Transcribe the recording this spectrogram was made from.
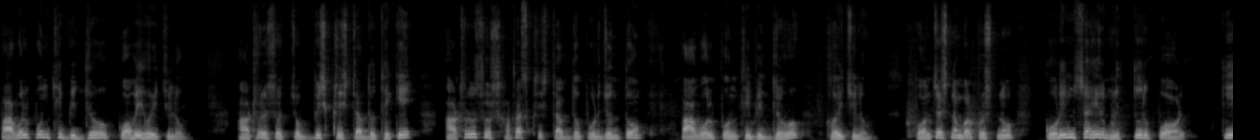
পাগলপন্থী বিদ্রোহ কবে হয়েছিল? আঠেরোশো চব্বিশ খ্রিস্টাব্দ থেকে আঠেরোশো সাতাশ খ্রিস্টাব্দ পর্যন্ত পাগলপন্থী বিদ্রোহ হয়েছিল। পঞ্চাশ নম্বর প্রশ্ন, করিম শাহের মৃত্যুর পর কে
